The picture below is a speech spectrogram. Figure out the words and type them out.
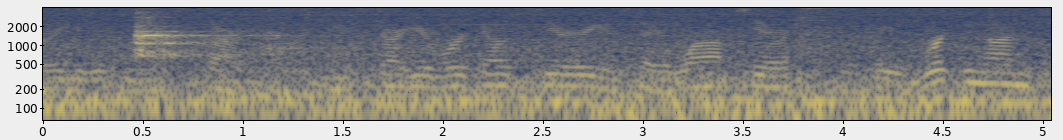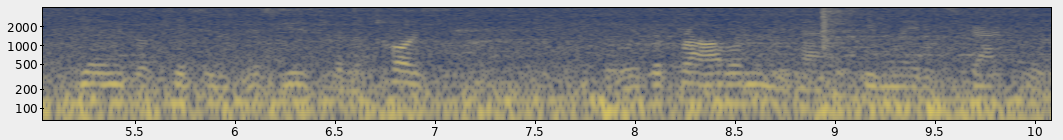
where you would want to start. You start your workouts here, you're gonna start your warm-ups here, where you're working on dealing with those tissue issues, because of course there is a problem. You've had accumulated stress of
